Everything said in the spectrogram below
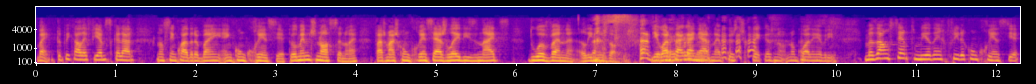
Bem, Tropical FM se calhar não se enquadra bem em concorrência, pelo menos nossa, não é? Faz mais concorrência às Ladies Nights do Havana, ali nas docas. E agora está a ganhar, não é? Porque as discotecas não, não podem abrir. Mas há um certo medo em referir a concorrência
